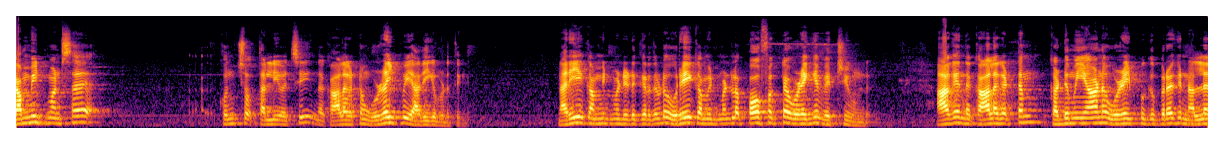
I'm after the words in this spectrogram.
கமிட்மெண்ட்ஸை கொஞ்சம் தள்ளி வச்சு இந்த காலகட்டம் உழைப்பை அதிகப்படுத்துங்க. நிறைய கமிட்மெண்ட் எடுக்கிறத விட ஒரே கமிட்மெண்ட்டில் பர்ஃபெக்டாக உழைங்க வெற்றி உண்டு. ஆக இந்த காலகட்டம் கடுமையான உழைப்புக்கு பிறகு நல்ல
